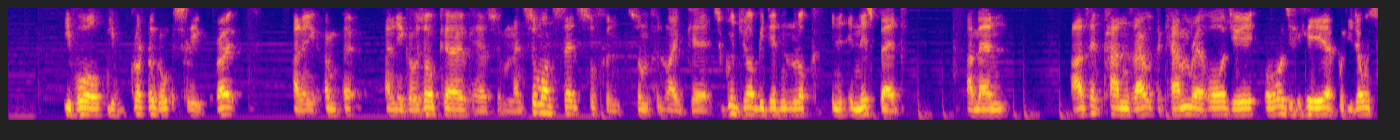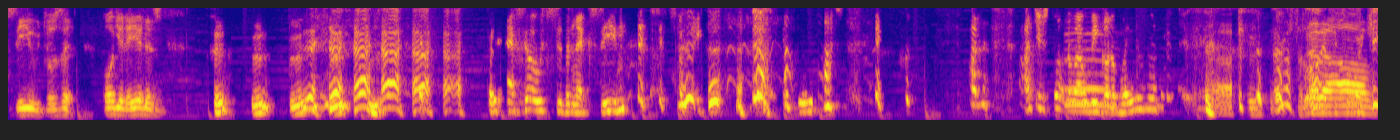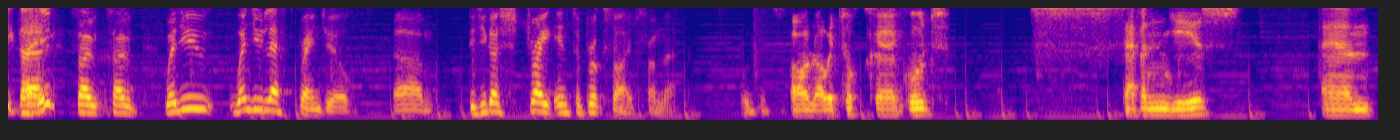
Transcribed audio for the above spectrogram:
You've all, you've got to go to sleep, right?" And he, um, uh, and he goes, "Okay, okay." And someone said something, something like, uh, "It's a good job he didn't look in, in this bed." And then, as it pans out the camera, all you, all you hear, but you don't see who does it. All you hear is. but it echoes to the next scene. It's like- and I just don't know how we got away with it. They must have liked it before we keep that in. So, so when you when you left Grange Hill, um, did you go straight into Brookside from that? Or Oh no, it took a good seven years. Um,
